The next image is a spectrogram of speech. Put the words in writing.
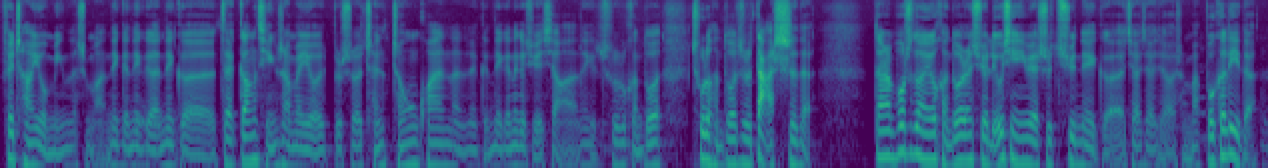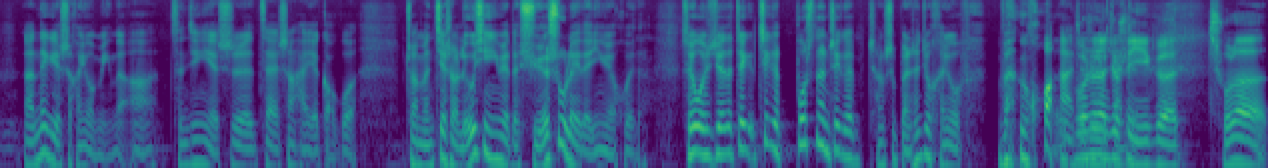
非常有名的，是吗？那个、那个、那个，在钢琴上面有，比如说陈陈宏宽的那个、那个、那个学校啊，那个出了很多出了很多就是大师的。当然，波士顿有很多人学流行音乐是去那个叫叫叫什么伯克利的，啊、那个也是很有名的啊。曾经也是在上海也搞过专门介绍流行音乐的学术类的音乐会的。所以我就觉得这个这个波士顿这个城市本身就很有文化，波士顿就是一一个除了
